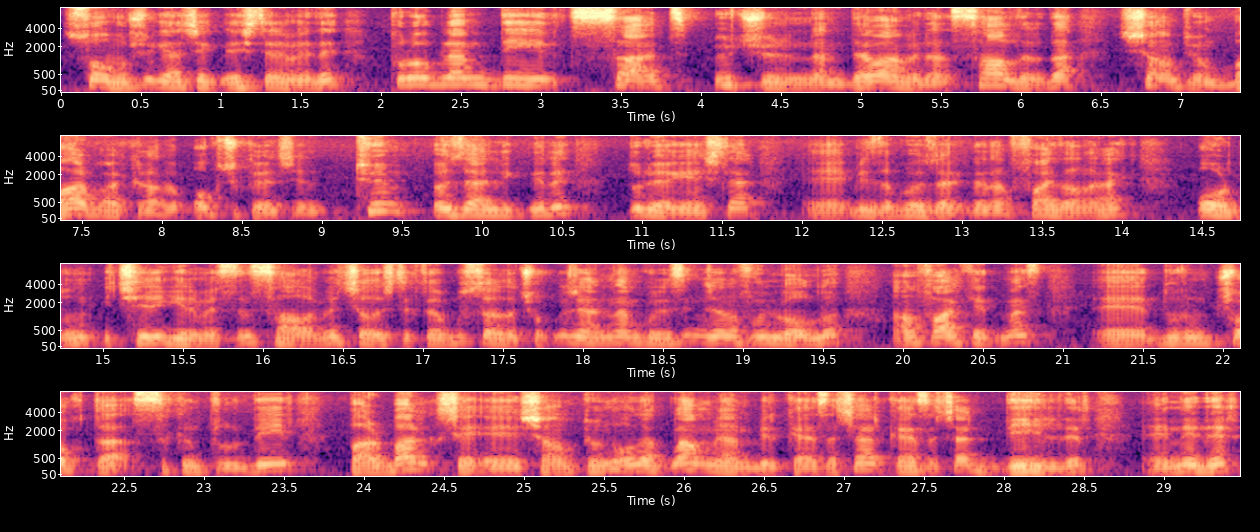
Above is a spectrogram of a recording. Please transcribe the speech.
son vuruşu gerçekleştiremedi. Problem değil saat 3 yönünden devam eden saldırıda şampiyon Barbar Kral ve Okçu Kraliçenin tüm özellikleri duruyor gençler. Ee, biz de bu özelliklerden faydalanarak ordunun içeri girmesini sağlamaya çalıştık. Tabi bu sırada çoklu cehennem kulesinin canı full oldu. Ama fark etmez e, durum çok da sıkıntılı değil. Barbar şey e, şampiyonu odaklanmayan bir kaya saçar kaya saçar değildir. E, nedir?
